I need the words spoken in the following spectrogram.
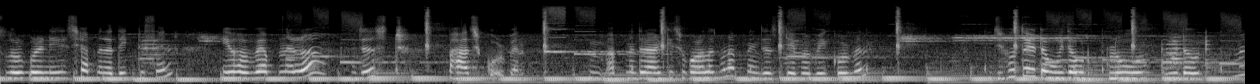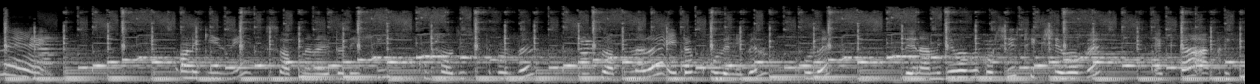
ফ্লোর করে নিয়েছি, আপনারা দেখতেছেন, এভাবে আপনারা জাস্ট ভাজ করবেন। আপনাদের আর কিছু করা লাগবে না? আপনি জাস্ট এভাবেই করবেন। যেহেতু এটা উইদাউট গ্লু উইদাউট মানে অনেক ইজি সো আপনারা এটা দেখি খুব সহজে শিখতে পারবেন। তো আপনারা এটা খুলে নেবেন। খুলে দেন আমি যেভাবে করছি, ঠিক সেভাবে একটা আকৃতি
